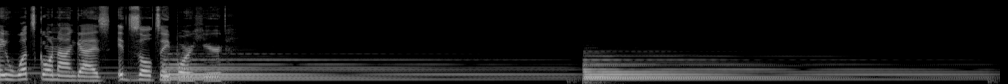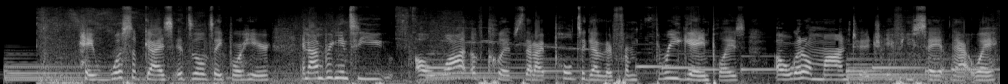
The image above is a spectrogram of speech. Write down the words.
Hey, what's going on, guys? It's Zoltzapor here. Hey, what's up, guys? It's Zoltzapor here, and I'm bringing to you a lot of clips that I pulled together from three gameplays, a little montage, if you say it that way.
